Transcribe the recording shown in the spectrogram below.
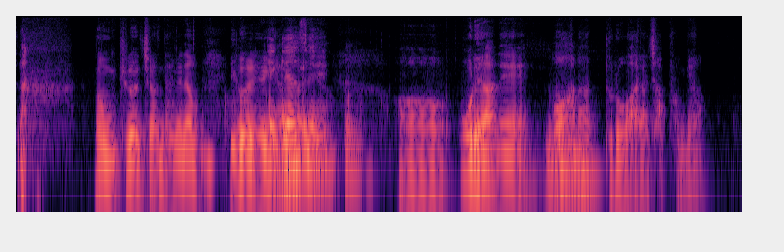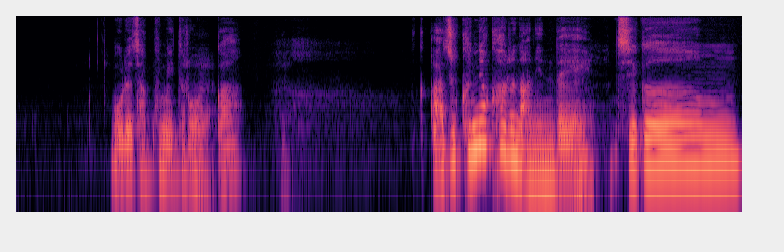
너무 길었죠. 근데 왜냐면 이걸 얘기해야지 얘기하세요. 음, 어, 올해 안에 뭐 음. 하나 들어와요, 작품이요? 올해 작품이 들어올까? 네. 아주 큰 역할은 아닌데 네. 지금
